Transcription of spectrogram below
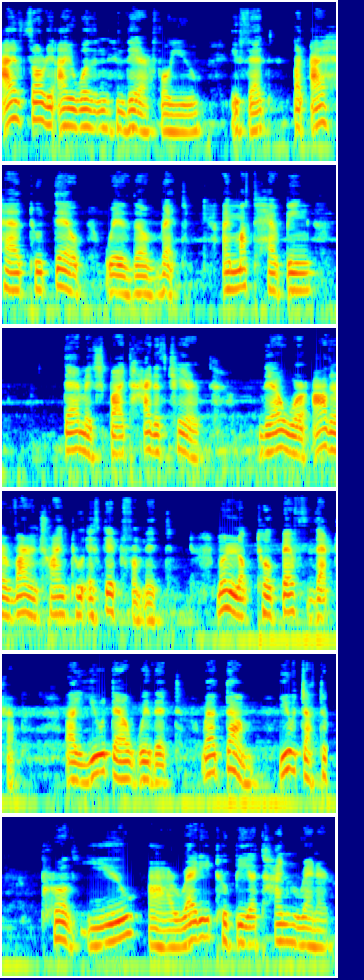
I'm sorry I wasn't there for you, he said, but I had to deal with the vet. I must have been damaged by Titus' chair. there were other variants trying to escape from it. Mortlock took Beth's that trap, but you dealt with it. Well done. You just proved you are ready to be a time runner.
